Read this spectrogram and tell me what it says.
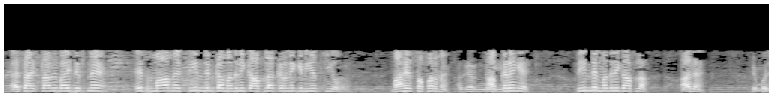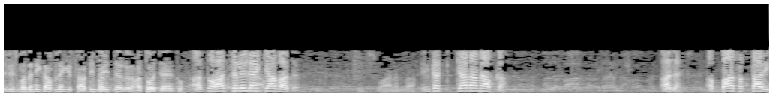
ایسا اسلامی بھائی جس نے اس ماہ میں تین دن کا مدنی قافلہ کرنے کی نیت کی ہو ماہ سفر میں۔ اگر آپ کریں گے؟ تین دن مدنی قافلہ۔ آ جائیں۔ کہ مجلس مدنی قافلے کے ساتھ ہی بھیج دیں اگر ہاتھوں ہاتھ جائیں تو۔ ہاتھوں ہاتھ چلے جائیں کیا بات ہے؟ ان کا کیا نام ہے آپ کا؟ آ جائیں۔ عباس اتاری۔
